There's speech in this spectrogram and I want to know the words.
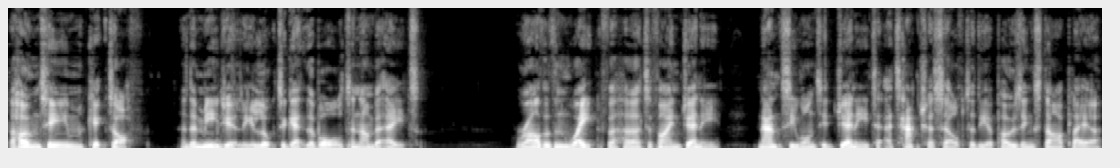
The home team kicked off and immediately looked to get the ball to number eight. Rather than wait for her to find Jenny, Nancy wanted Jenny to attach herself to the opposing star player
